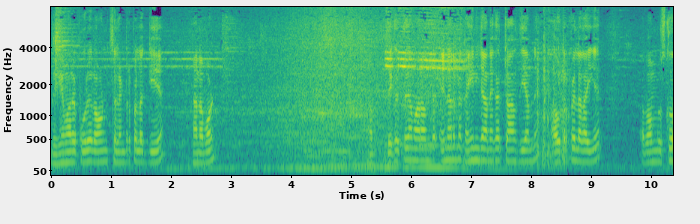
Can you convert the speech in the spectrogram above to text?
देखिए, हमारे पूरे राउंड सिलेंडर पर लग गई है हैना बॉन्ड अब देख सकते हैं, हमारा अंदर इनर में कहीं नहीं जाने का चांस दिया हमने आउटर पे लगाई है। अब हम उसको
